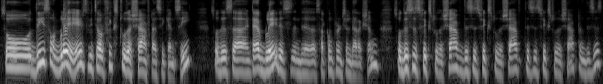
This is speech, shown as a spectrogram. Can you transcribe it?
So, these are blades which are fixed to the shaft as you can see. So, this uh, entire blade is in the circumferential direction. So, this is fixed to the shaft, this is fixed to the shaft, this is fixed to the shaft and this is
